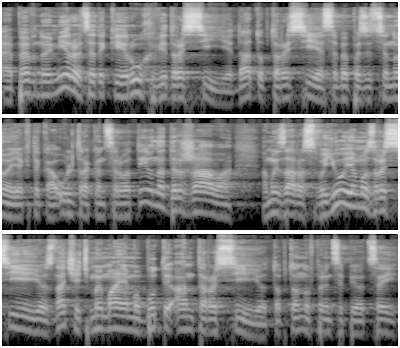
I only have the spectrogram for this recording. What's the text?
Е, Певною мірою це такий рух від Росії. Да? Тобто Росія себе позиціонує як така ультраконсервативна держава, а ми зараз воюємо з Росією, значить, ми маємо бути антиросією. Тобто, ну, в принципі, оцей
